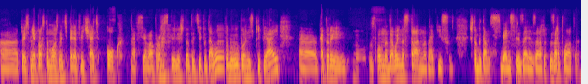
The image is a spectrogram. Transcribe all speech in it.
а, то есть мне просто можно теперь отвечать ок на все вопросы или что-то типа того, чтобы выполнить KPI, а, который, ну, условно, довольно странно написан, чтобы там с себя не срезали зар- зарплату.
